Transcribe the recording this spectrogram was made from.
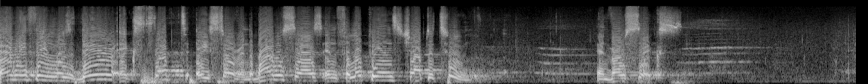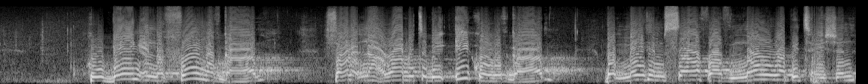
Everything was there except a servant. The Bible says in Philippians chapter 2 and verse 6 Who being in the form of God, thought it not robbery to be equal with God, but made himself of no reputation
